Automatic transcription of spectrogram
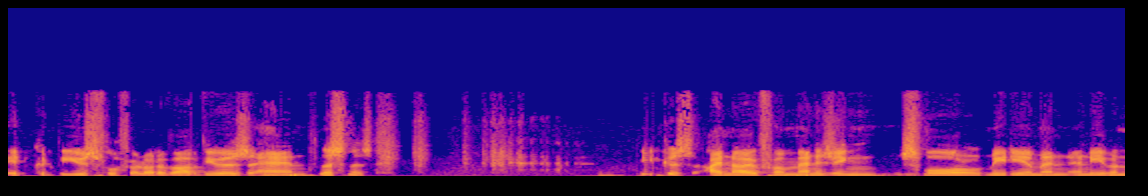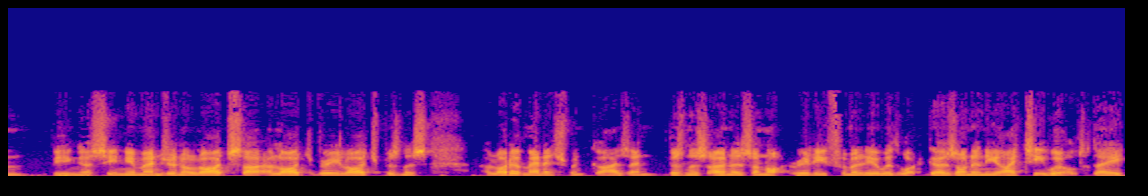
it could be useful for a lot of our viewers and listeners because I know from managing small, medium, and, and even being a senior manager in a large, a large, very large business, a lot of management guys and business owners are not really familiar with what goes on in the IT world. They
